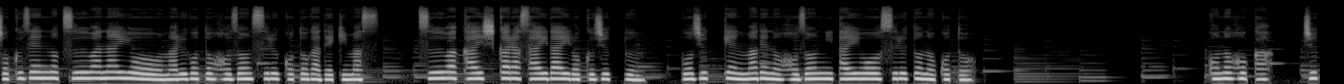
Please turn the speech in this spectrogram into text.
直前の通話内容を丸ごと保存することができます。通話開始から最大60分、50件までの保存に対応するとのこと。このほか、10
